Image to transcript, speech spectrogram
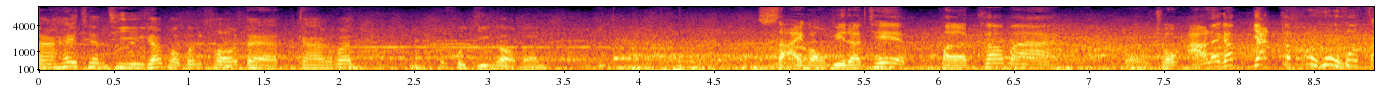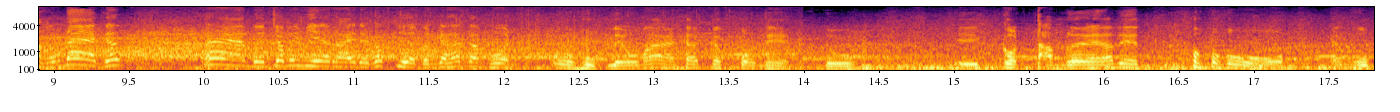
มาให้ทันทีครับของเมืองทองแต่กลายว่าโอ้โหยิงออกแบบสายของวีรเทพเปิดเข้ามาโงชงเอาเลยครับ ยัดครับโอ้โหเสาแรกครับแหม่ เหมือนจะไม่มีอะไรแต่ก็เกือบเหมือนกันครับกำพลโอ้หุบเร็วมากครับกำพลเนี่ยดูนี่กดต่ำเลยครับเนี่ยโอ้โหยังหุบ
